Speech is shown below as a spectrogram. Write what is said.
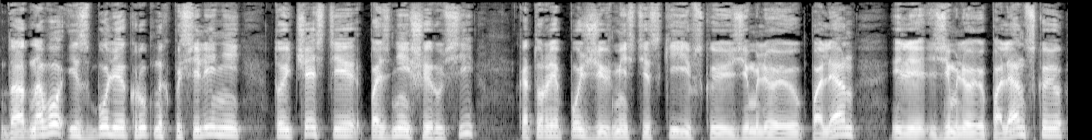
до одного из более крупных поселений той части позднейшей Руси, которая позже вместе с Киевскую землею Полян или землею Полянскую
